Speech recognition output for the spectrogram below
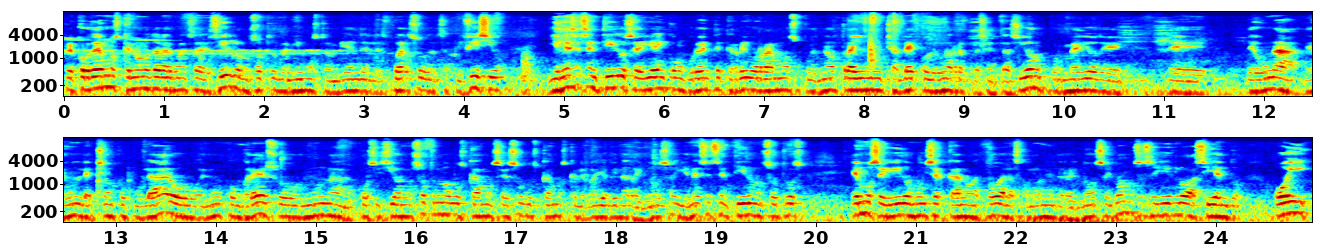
recordemos que no nos da vergüenza decirlo, nosotros venimos también del esfuerzo, del sacrificio, y en ese sentido sería incongruente que Rigo Ramos pues no trae un chaleco de una representación por medio de, de, de una, de una elección popular o en un congreso o en una posición. Nosotros no buscamos eso, buscamos que le vaya bien a Reynosa, y en ese sentido nosotros hemos seguido muy cercano a todas las colonias de Reynosa y vamos a seguirlo haciendo. Hoy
